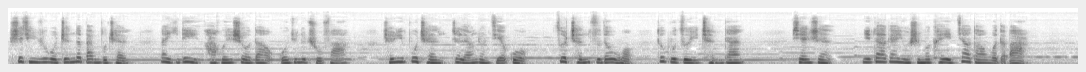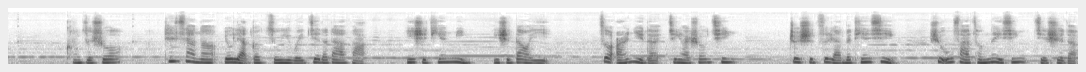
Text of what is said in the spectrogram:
事情如果真的办不成，那一定还会受到国君的处罚。成与不成这两种结果，做臣子的我都不足以承担。先生，你大概有什么可以教导我的吧？孔子说：“天下呢有两个足以为戒的大法，一是天命，一是道义。做儿女的敬爱双亲，这是自然的天性，是无法从内心解释的。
